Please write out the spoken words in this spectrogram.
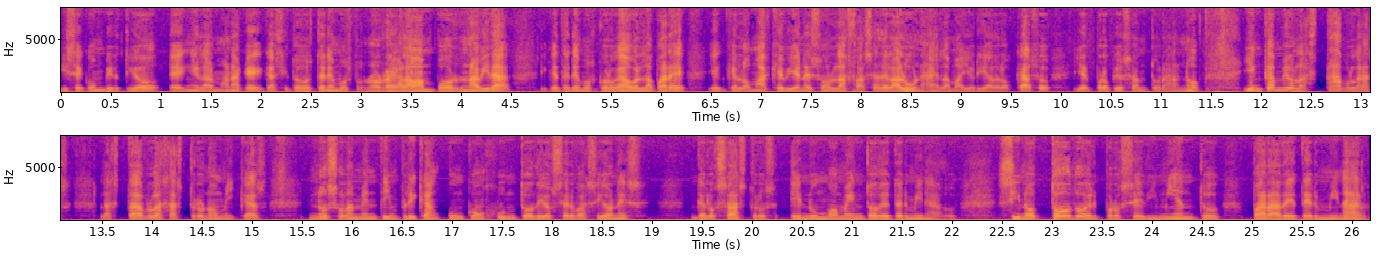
y se convirtió en el almanaque que casi todos tenemos, nos regalaban por Navidad y que tenemos colgado en la pared y en que lo más que viene son las fases de la luna en la mayoría de los casos y el propio santoral, ¿no? Y en cambio las tablas, las tablas astronómicas, no solamente implican un conjunto de observaciones de los astros en un momento determinado, sino todo el procedimiento para determinar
